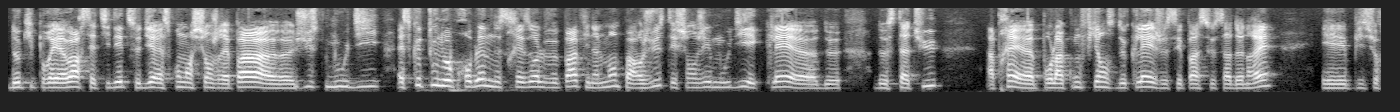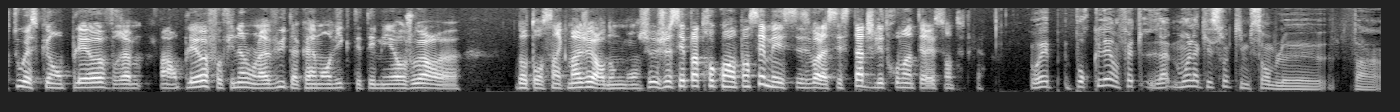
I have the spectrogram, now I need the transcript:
Donc, il pourrait y avoir cette idée de se dire est-ce qu'on n'en changerait pas euh, juste Moody? Est-ce que tous nos problèmes ne se résolvent pas finalement par juste échanger Moody et Clay euh, de, de statut? Après, euh, pour la confiance de Clay, je ne sais pas ce que ça donnerait. Et puis surtout, est-ce qu'en playoff, en au final, on l'a vu, tu as quand même envie que tu tes meilleurs joueurs euh, dans ton 5 majeur. Donc, bon, je ne sais pas trop quoi en penser, mais voilà, ces stats, je les trouve intéressants en tout cas. Ouais, pour Clay, en fait, la- moi, la question qui me semble, euh, enfin,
